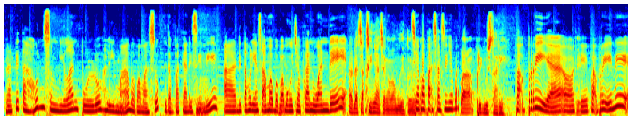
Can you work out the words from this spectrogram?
Berarti tahun 95 Bapak masuk ditempatkan di sini. Ah, di tahun yang sama Bapak mengucapkan one day. Ada saksinya saya ngomong begitu. Siapa Pak saksinya Pak? Pak Prigustari. Pak Pri ya. Oke, Pak Pri ini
